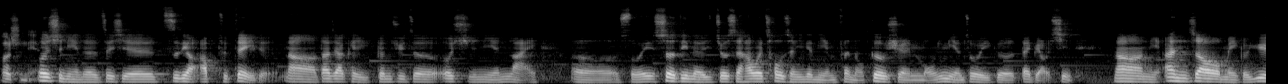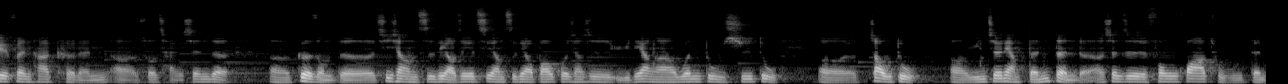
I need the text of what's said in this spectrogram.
二十年。二十年的这些资料 up to date 的，那大家可以根据这二十年来，呃，所谓设定的，就是它会凑成一个年份哦，各选某一年作为一个代表性。那你按照每个月份它可能呃所产生的呃各种的气象资料，这些气象资料包括像是雨量啊、温度、湿度、呃照度、呃云遮量等等的，甚至风花图等，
